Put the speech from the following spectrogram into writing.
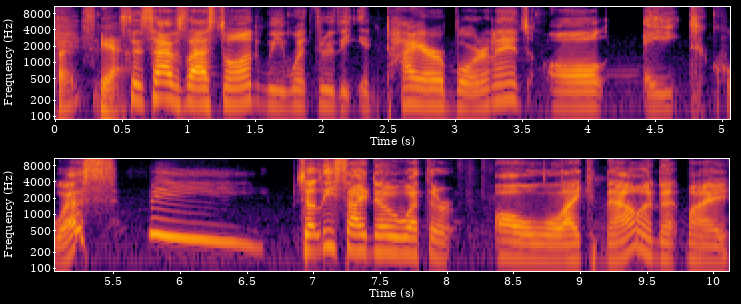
but yeah. Since I was last on, we went through the entire Borderlands, all eight quests. Whee! So at least I know what they're all like now, and that my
